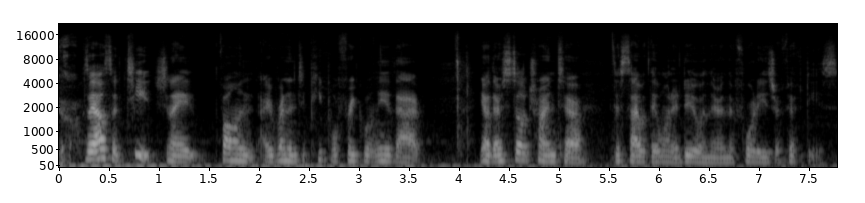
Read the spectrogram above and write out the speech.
Yeah. Because I also teach, and I fall in, I run into people frequently that, you know, they're still trying to decide what they want to do, and they're in their 40s or 50s.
